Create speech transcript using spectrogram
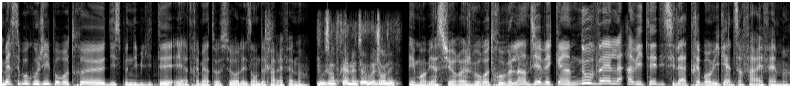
Merci beaucoup Gilles pour votre disponibilité et à très bientôt sur les ondes de Phare FM. Je vous en prie, à bientôt, bonne journée. Et moi bien sûr, je vous retrouve lundi avec un nouvel invité. D'ici là, très bon week-end sur Phare FM.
